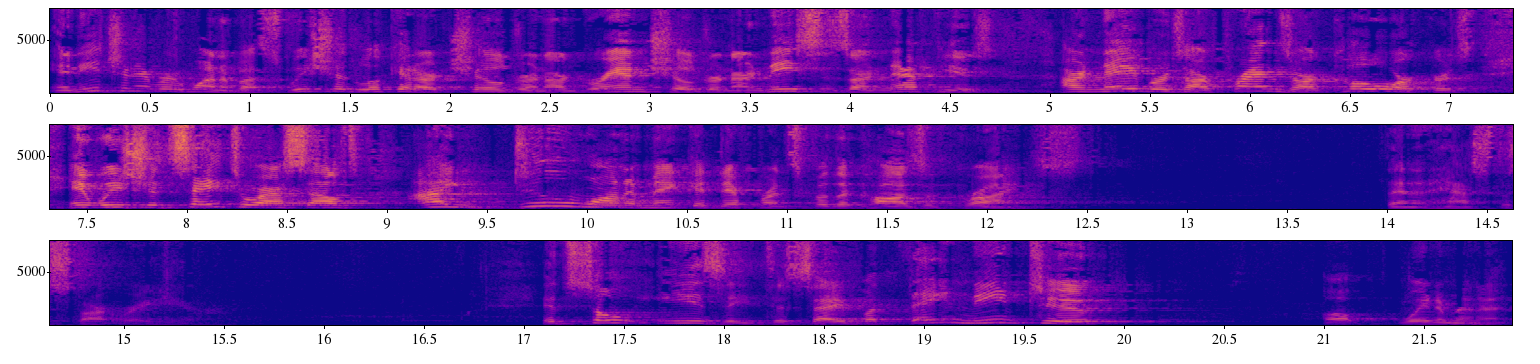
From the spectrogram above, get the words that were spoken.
In each and every one of us, we should look at our children, our grandchildren, our nieces, our nephews, our neighbors, our friends, our coworkers, and we should say to ourselves, I do want to make a difference for the cause of Christ. Then it has to start right here. It's so easy to say, but they need to. Oh, wait a minute.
